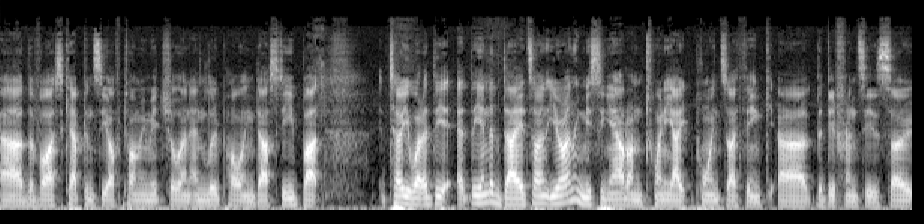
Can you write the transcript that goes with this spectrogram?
uh, the vice captaincy off Tommy Mitchell and, and loopholing Dusty. But tell you what, at the at the end of the day, it's only, you're only missing out on 28 points. I think uh, the difference is so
